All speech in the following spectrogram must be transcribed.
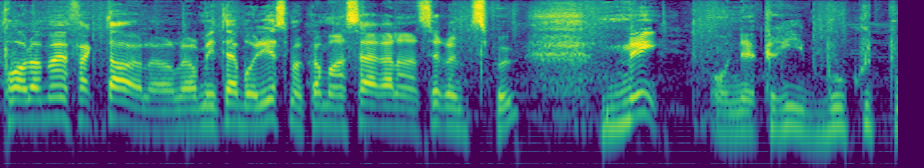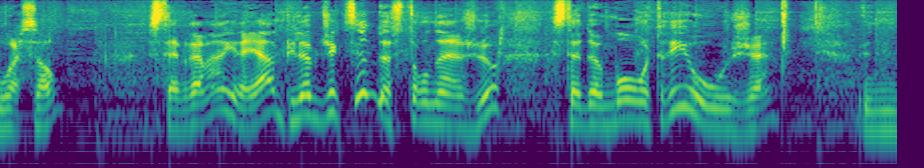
probablement un facteur. là. Leur métabolisme a commencé à ralentir un petit peu. Mais on a pris beaucoup de poissons. C'était vraiment agréable. Puis l'objectif de ce tournage-là, c'était de montrer aux gens une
